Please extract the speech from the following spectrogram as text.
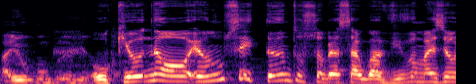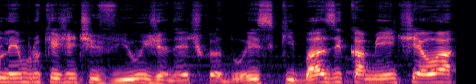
aí eu complemento. O que eu, não, eu não sei tanto sobre essa água-viva, mas eu lembro que a gente viu em Genética 2 que basicamente ela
